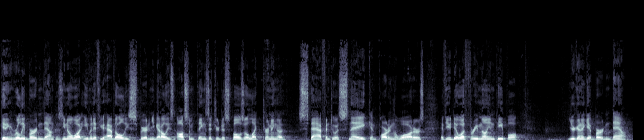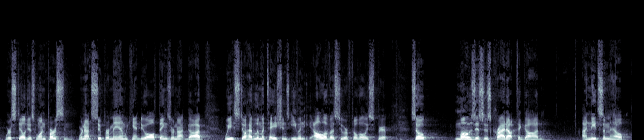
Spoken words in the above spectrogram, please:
getting really burdened down. Because you know what? Even if you have the Holy Spirit and you got all these awesome things at your disposal, like turning a staff into a snake and parting the waters, if you deal with 3 million people, you're going to get burdened down. We're still just one person. We're not Superman. We can't do all things. We're not God. We still have limitations, even all of us who are filled with the Holy Spirit. So Moses has cried out to God, I need some help.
